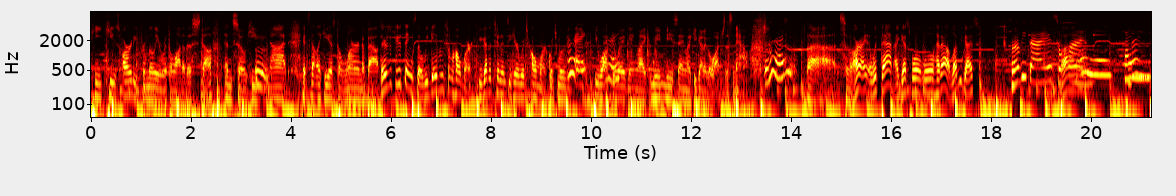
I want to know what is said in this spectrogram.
he he's already familiar with a lot of this stuff, and so he's not. It's not like he has to learn about. There's a few things though. We gave him some homework. You got to tune in to hear which homework, which movies. All right, He walked right. away being like me, me saying like, you got to go watch this now. All right. Uh, so all right, and with that, I guess we'll we'll head out. Love you guys. Love you guys. So Bye. fun. Bye. Bye.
